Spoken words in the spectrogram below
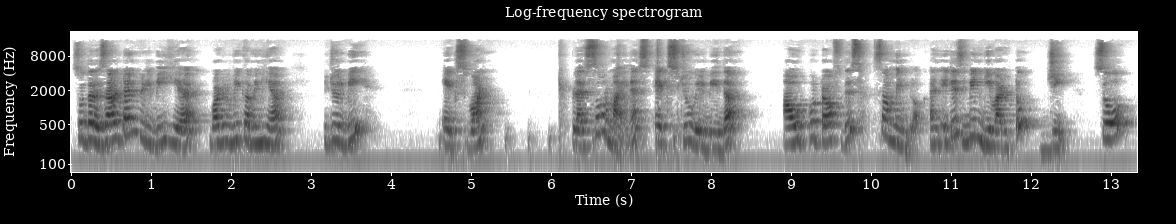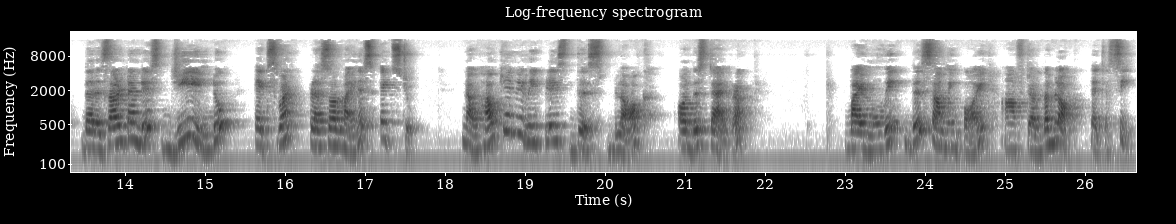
So the resultant will be here. What will be coming here? It will be x1 plus or minus x2 will be the output of this summing block and it is being given to g. So the resultant is g into x1 plus or minus x2. Now, how can we replace this block or this diagram by moving this summing point after the block. Let us see.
